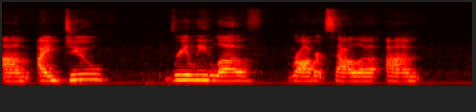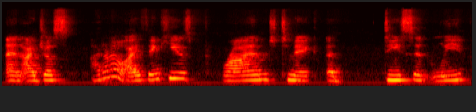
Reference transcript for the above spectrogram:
Um, I do really love Robert Saleh, um, and I just I don't know. I think he is primed to make a decent leap.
